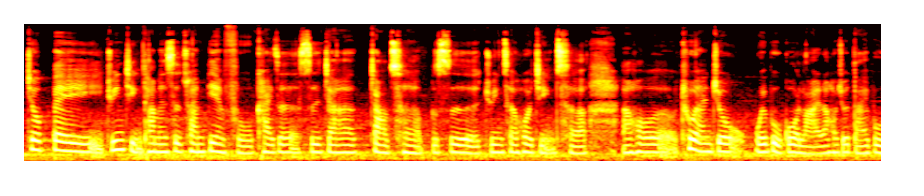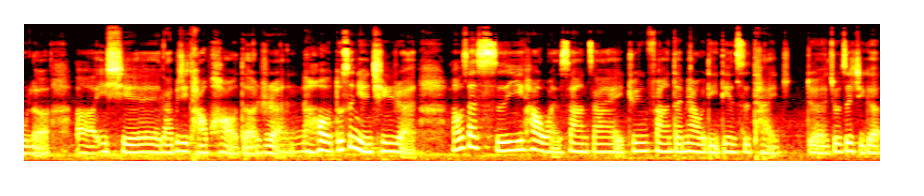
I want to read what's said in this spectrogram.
就被军警他们是穿便服，开着私家轿车，不是军车或警车，然后突然就围捕过来，然后就逮捕了呃一些来不及逃跑的人，然后都是年轻人，然后在十一号晚上，在军方的妙维里电视台。对，就这几个，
